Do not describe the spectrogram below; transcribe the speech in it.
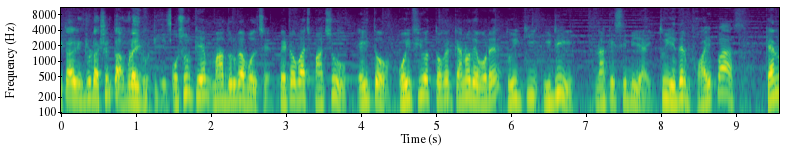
এটার ইন্ট্রোডাকশনটা আমরাই ঘটিয়েছি। অসুরকে মা দুর্গা বলছে পেটোবাজ পাঁচু এই তো কৈফিয়ত তোকে কেন দেবো রে? তুই কি ইডি নাকি সিবিআই তুই এদের ভয় পাস? কেন?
